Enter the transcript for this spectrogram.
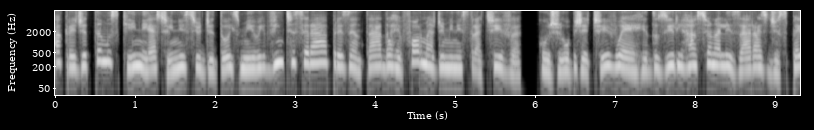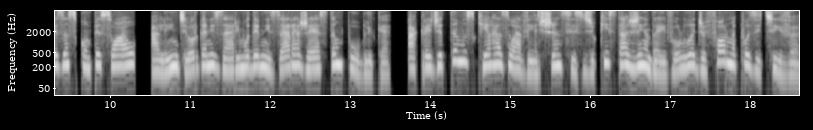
acreditamos que neste início de 2020 será apresentada a reforma administrativa, cujo objetivo é reduzir e racionalizar as despesas com pessoal, além de organizar e modernizar a gestão pública. Acreditamos que há razoáveis chances de que esta agenda evolua de forma positiva.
